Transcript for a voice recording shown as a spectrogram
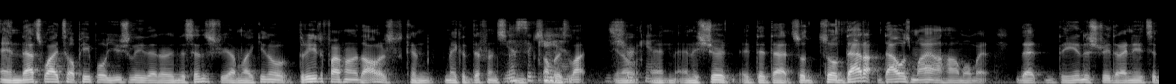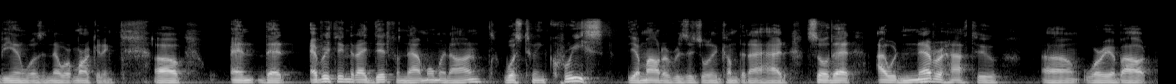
and that's why I tell people usually that are in this industry, I'm like, you know, three to five hundred dollars can make a difference Yes, in somebody's can. life, It you sure know. can. And and it sure it did that. So so that that was my aha moment that the industry that I needed to be in was in network marketing, uh, and that everything that I did from that moment on was to increase the amount of residual income that I had, so that I would never have to um, worry about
